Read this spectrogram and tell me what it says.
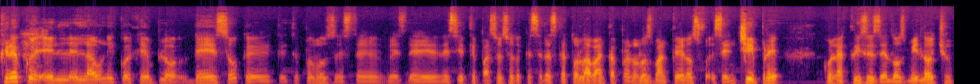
creo que el, el único ejemplo de eso que, que- que podemos este, es de decir que pasó eso de que se rescató la banca, pero no los banqueros, fue en Chipre con la crisis del 2008.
